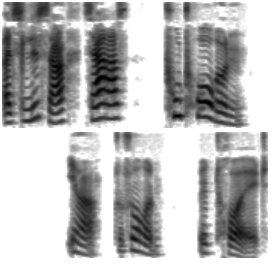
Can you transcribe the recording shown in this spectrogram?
Als Lissa Sarahs Tutorin, ja, Tutorin betreut.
